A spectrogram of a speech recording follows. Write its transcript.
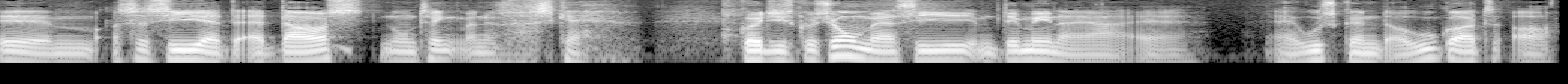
Øhm, og så sige, at, at der er også nogle ting, man skal gå i diskussion med at sige, jamen, det mener jeg er, er uskyndt og ugodt, og,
